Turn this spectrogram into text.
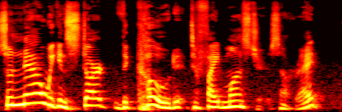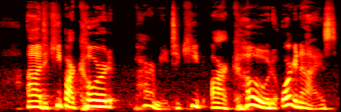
So now we can start the code to fight monsters. All right. Uh, to keep our code, pardon me, to keep our code organized,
